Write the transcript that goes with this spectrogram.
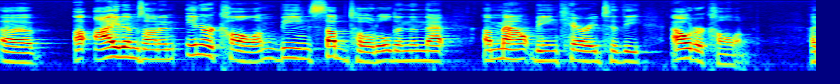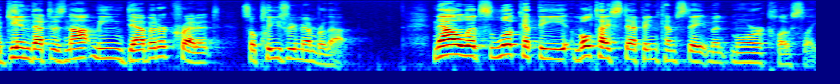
uh, items on an inner column being subtotaled and then that amount being carried to the outer column. Again, that does not mean debit or credit, so please remember that. Now let's look at the multi-step income statement more closely.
